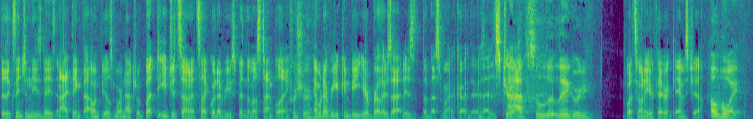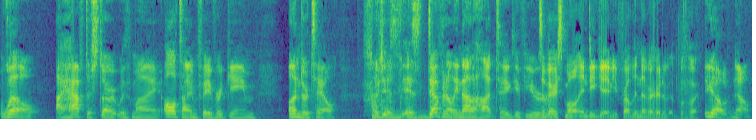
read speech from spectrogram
physics engine these days, and I think that one feels more natural. But to each its own. It's like whatever you spent the most time playing, For sure. and whatever you can beat your brothers at is the best Mario Kart there. That is true. Absolutely agree. What's one of your favorite games, Joe? Oh boy. Well, I have to start with my all-time favorite game, Undertale, which is is definitely not a hot take if you're It's a very small indie game. You've probably never heard of it before. Yo, no,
